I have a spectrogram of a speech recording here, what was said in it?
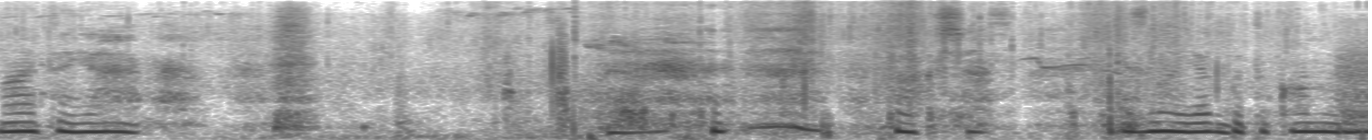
Знаєте, я. Так, зараз. Не знаю, як би ту камеру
